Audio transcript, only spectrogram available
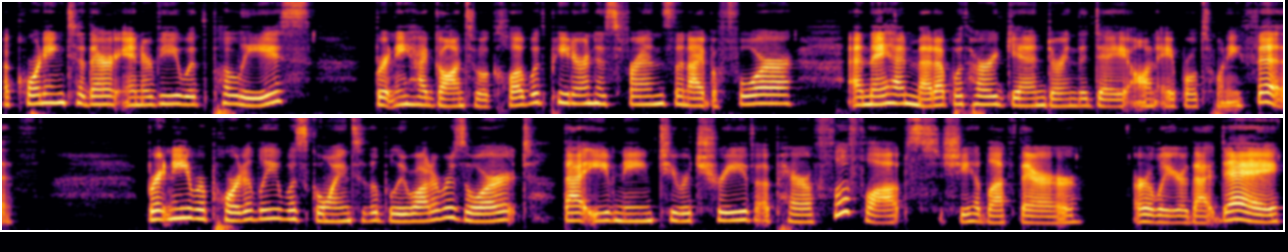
According to their interview with police, Brittany had gone to a club with Peter and his friends the night before, and they had met up with her again during the day on April 25th. Brittany reportedly was going to the Blue Water Resort that evening to retrieve a pair of flip flops she had left there earlier that day.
